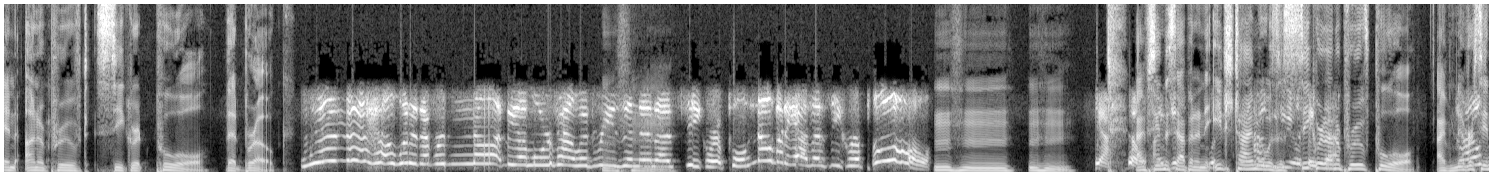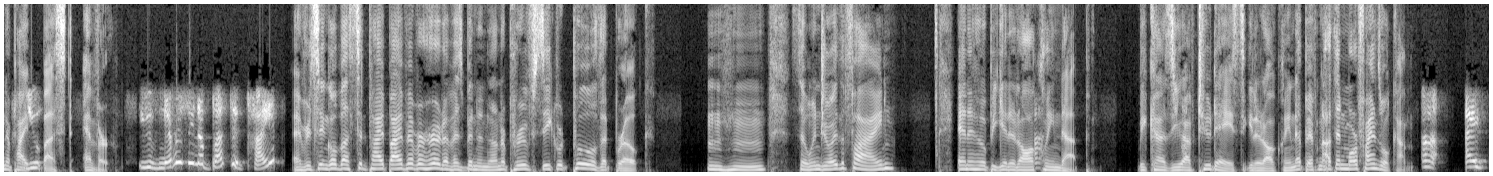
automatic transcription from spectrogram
an unapproved secret pool that broke. Hell would it ever not be a more valid reason than a secret pool? Nobody has a secret pool. Mm-hmm. Mm-hmm. Yeah, no, I've seen I this just- happen, and each time it was a secret unapproved pool. I've never How seen a pipe you- bust ever. You've never seen a busted pipe? Every single busted pipe I've ever heard of has been an unapproved secret pool that broke. Mm-hmm. So enjoy the fine, and I hope you get it all cleaned up because you have two days to get it all cleaned up. If not, then more fines will come. Uh, I,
